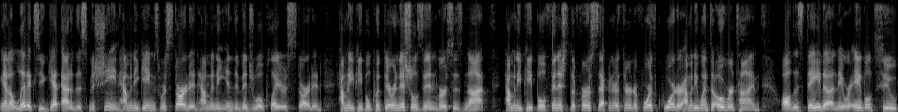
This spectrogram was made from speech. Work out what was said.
analytics you get out of this machine. How many games were started? How many individual players started? How many people put their initials in versus not? How many people finished the first, second, or third, or fourth quarter? How many went to overtime? All this data, and they were able to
